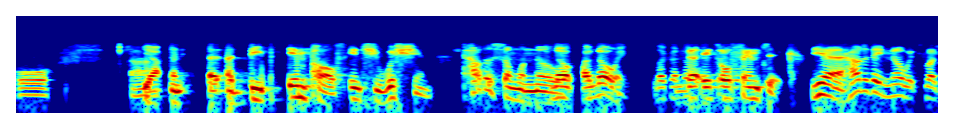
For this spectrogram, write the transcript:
or uh, yeah. an, a, a, deep impulse, intuition? How does someone know? No, a knowing. Like a knowing. That it's authentic. Yeah. How do they know it's like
